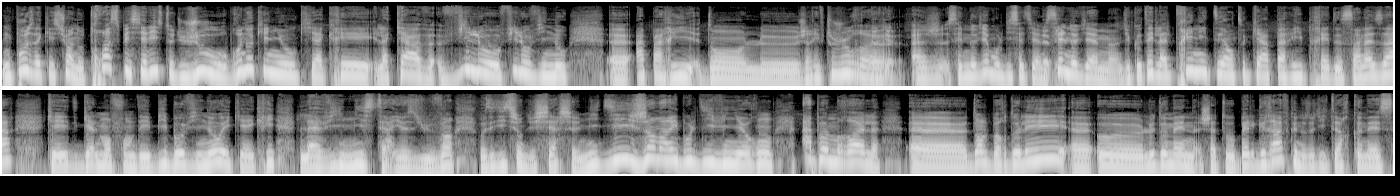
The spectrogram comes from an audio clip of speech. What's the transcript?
On pose la question à nos trois spécialistes du jour. Bruno Kenyo qui a créé la cave Vilo, Filovino euh, à Paris dans le... J'arrive toujours... Euh, c'est le 9e ou le 17e C'est le 9e. Du côté de la Trinité en tout cas à Paris près de Saint-Lazare qui a également fondé Bibovino et qui a écrit la vie mystérieuse du vin aux éditions du Cherche Midi. Jean-Marie Bouldy, vigneron à Pomerol euh, dans le Bordelais, euh, le domaine Château Belgrave que nos auditeurs connaissent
